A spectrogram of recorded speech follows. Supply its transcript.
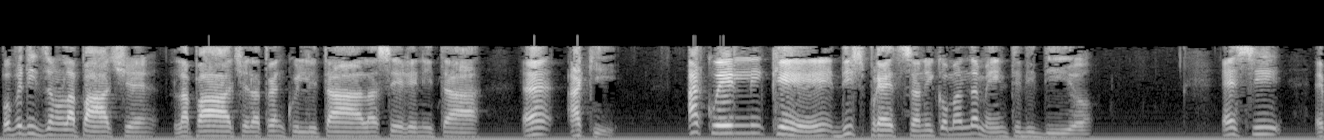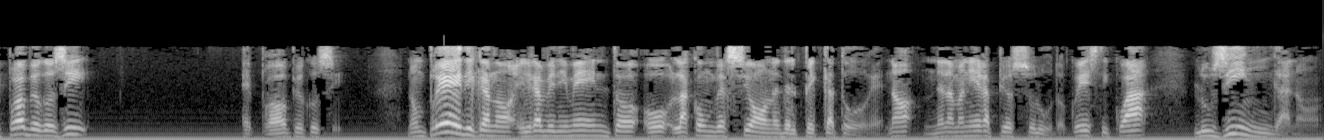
Profetizzano la pace, la pace, la tranquillità, la serenità. Eh? A chi? A quelli che disprezzano i comandamenti di Dio. Eh sì, è proprio così. È proprio così. Non predicano il ravvedimento o la conversione del peccatore, no, nella maniera più assoluta. Questi qua lusingano,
